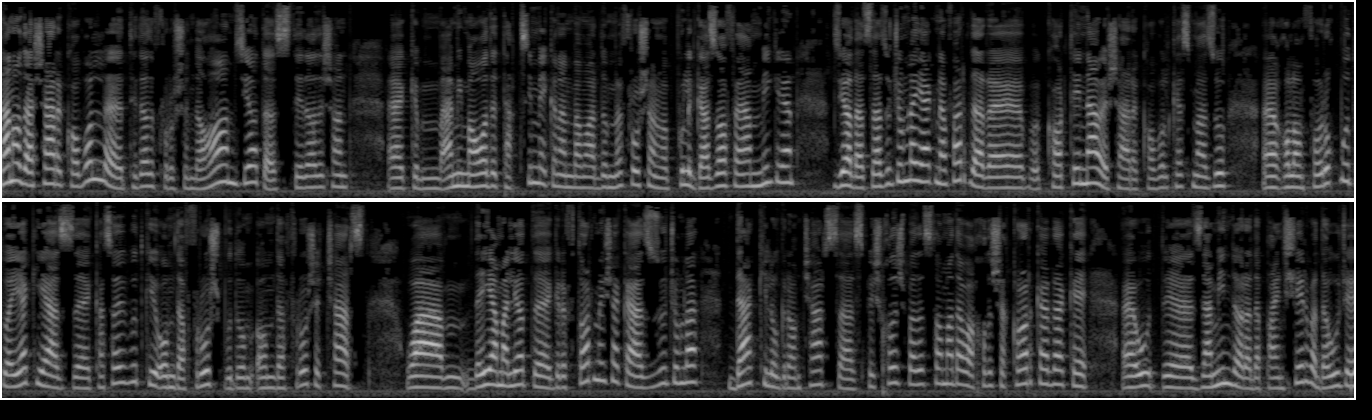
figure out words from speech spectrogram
تنها در شهر کابل تعداد فروشنده ها هم زیاد است. تعدادشان که همین مواد تقسیم می‌کنن به مردم مفروشن و پول گذاف هم می‌گیرن. زیاد است. از جمله یک نفر در کارتی نو شهر کابل که از او غلام فاروق بود و یکی از کسایی بود که عمده فروش بود. عمده فروش چرس. و در این عملیات گرفتار میشه که از او جمله ده کیلوگرم چرس از پیش خودش به دست آمده و خودش اقرار کرده که او زمین داره در پنجشیر و در اوجا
